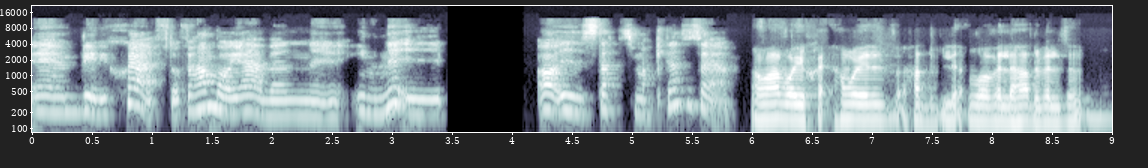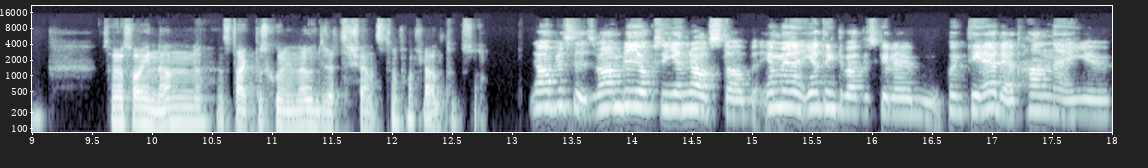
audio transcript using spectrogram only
eh, blev ju chef då, för han var ju även eh, inne i, ja, i statsmakten så att säga. Ja, han var ju, han var ju, hade, var väl, hade väl, som jag sa innan, en stark position inom underrättelsetjänsten framförallt också. Ja, precis. Men han blir ju också generalstab. Jag, menar, jag tänkte bara att vi skulle poängtera det, att han är ju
